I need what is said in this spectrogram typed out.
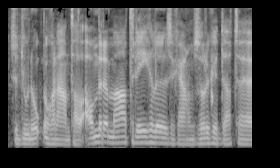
Ze doen ook nog een aantal andere maatregelen. Ze gaan zorgen dat uh,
